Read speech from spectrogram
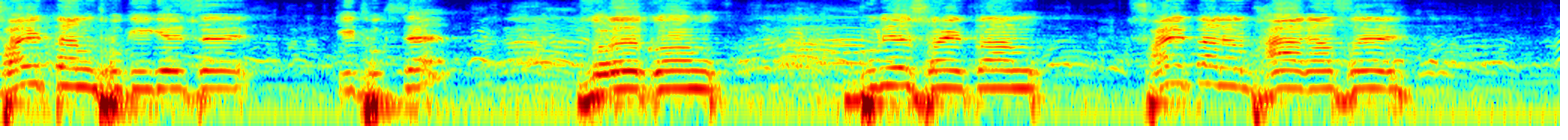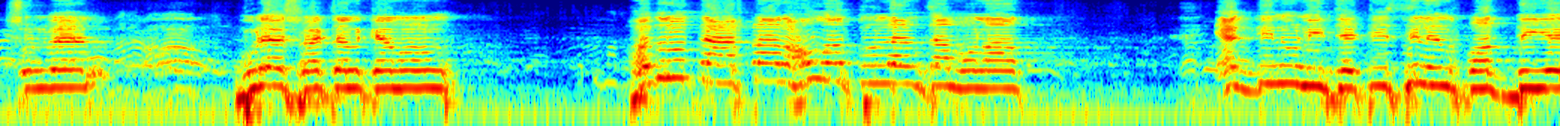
শয়তান ঢুকি গেছে। কি ঢুকছে জোরে কম। বুড়ে শয়তান, শয়তানের ভাগ আছে। শুনবেন? বুড়ে শয়তান কেমন? হজরত আতা রহমতুল্লাহ জামলাত একদিন উনি যেতেছিলেন পথ দিয়ে।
